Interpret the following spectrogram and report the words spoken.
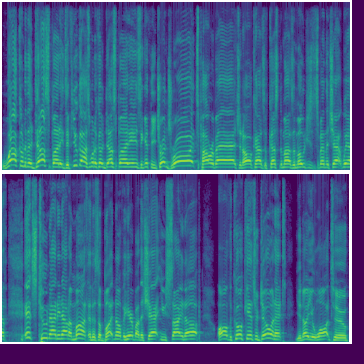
Welcome to the Dust Buddies. If you guys want to go Dust Buddies and get the Trendroids Power Badge and all kinds of customized emojis to spend the chat with, it's $2.99 a month. And there's a button over here by the chat. You sign up. All the cool kids are doing it. You know you want to.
